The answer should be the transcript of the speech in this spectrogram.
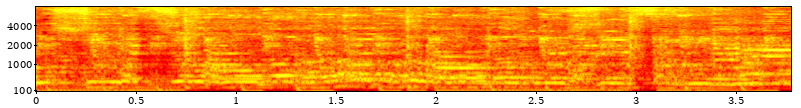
Şu mısra olan ateş yesin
